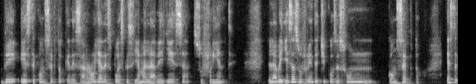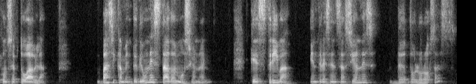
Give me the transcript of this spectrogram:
de este concepto que desarrolla después que se llama la belleza sufriente. La belleza sufriente, chicos, es un concepto. Este concepto habla básicamente de un estado emocional que estriba entre sensaciones dolorosas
